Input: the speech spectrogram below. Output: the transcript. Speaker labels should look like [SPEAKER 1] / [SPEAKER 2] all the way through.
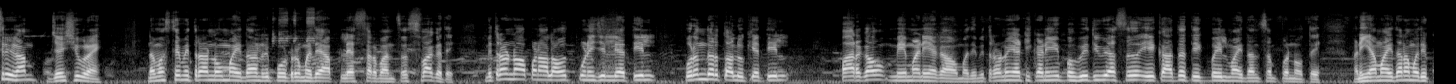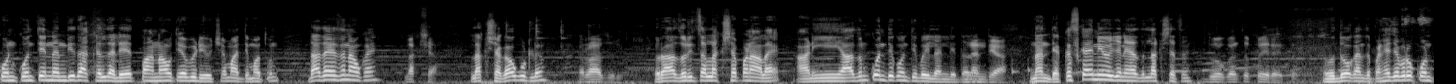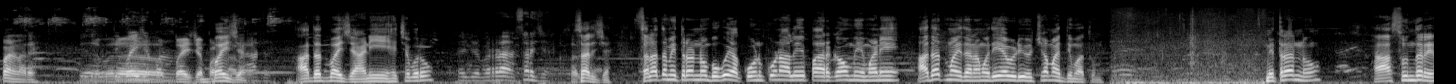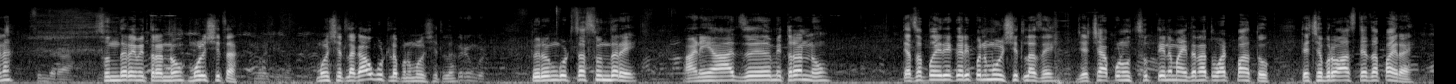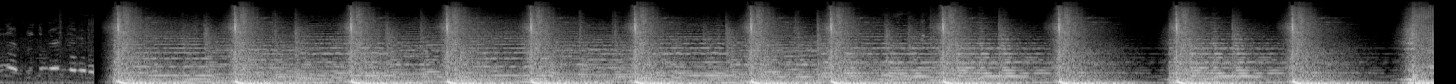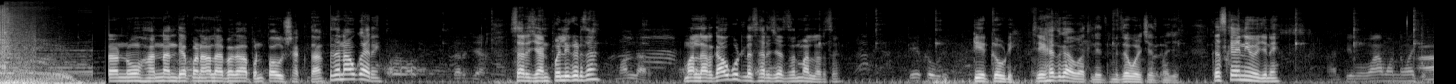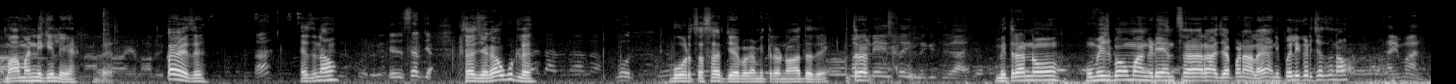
[SPEAKER 1] श्रीराम जय शिवराय. नमस्ते मित्रांनो मैदान रिपोर्टरमध्ये आपल्या सर्वांचं स्वागत आहे. मित्रांनो आपण आलो आहोत पुणे जिल्ह्यातील पुरंदर तालुक्यातील पारगाव मेमाणी या गावामध्ये. मित्रांनो या ठिकाणी भव्यदिव्य असं एक आदत एक बैल मैदान संपन्न होतं आहे आणि या मैदानामध्ये कोणकोणते नंदी दाखल झाले आहेत पाहणं आहोत या व्हिडिओच्या माध्यमातून. दादा याचं नाव काय?
[SPEAKER 2] लक्षा.
[SPEAKER 1] लक्षा. गाव कुठलं?
[SPEAKER 2] राजुरी.
[SPEAKER 1] राजुरीचा लक्ष पण आलाय. आणि अजून कोणते कोणते बैल आणले
[SPEAKER 2] नंद्या.
[SPEAKER 1] नांद्या. कसं काय नियोजन आहे आज लक्षाचं?
[SPEAKER 2] दोघांचं पैर येतं
[SPEAKER 1] दोघांचं पण. ह्याच्याबरोबर कोण पाळणार आहे?
[SPEAKER 2] बैजा
[SPEAKER 1] बैजा आदत बैजा. आणि ह्याच्याबरोबर?
[SPEAKER 3] सरजा.
[SPEAKER 1] सरच्या चला तर मित्रांनो बघूया कोण कोण आले पारगाव मेमाणे आदत मैदानामध्ये या व्हिडिओच्या माध्यमातून. मित्रांनो हा सुंदर आहे ना? सुंदर आहे मित्रांनो. मुळशीचा. मुळशीतला गाव कुठलं पण मुळशीतलं? पिरंगुटचा सुंदर आहे. आणि आज मित्रांनो त्याचा पैरेकरी पण मुळशीतलाच आहे. ज्याची आपण उत्सुकतेने मैदानात वाट पाहतो त्याच्याबरोबर आज त्याचा पायरा आहे. मित्रांनो हा नांद्या पण आलाय बघा आपण पाहू शकता. त्याचं नाव काय रे? सरजा. आणि पलीकडचा? मल्हार गाव कुठलं सरजाचं मल्हारचं? टेकवडी. ते ह्याच गावातले जवळचेच म्हणजे. कसं काय नियोजन आहे? मामांनी केले बरं. काय व्हायचं ह्याचं नाव?
[SPEAKER 3] सरजा.
[SPEAKER 1] सरजा गाव कुठलं? बोरचा सरजा आहे बघा मित्रांनो आदत आहे. मित्र मित्रांनो उमेश भाऊ मांगडे यांचा राजा पण आलाय. आणि पलीकडच्याचं नाव?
